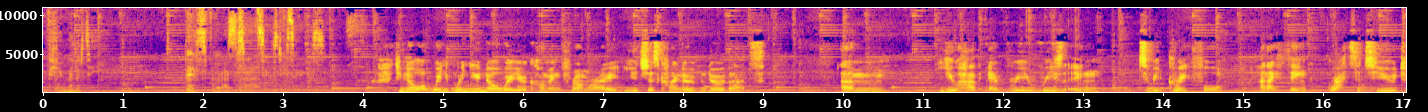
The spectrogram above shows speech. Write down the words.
of humility. This from episode 66. You know what? When, when you know where you're coming from, right, you just kind of know that um, you have every reason to be grateful. And I think gratitude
